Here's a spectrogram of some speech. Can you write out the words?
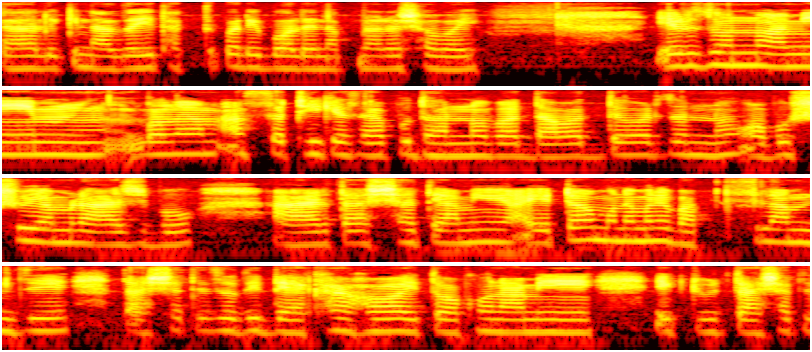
তাহলে কি না যাই থাকতে পারে বলেন আপনারা সবাই? এর জন্য আমি বললাম আচ্ছা ঠিক আছে আপু, ধন্যবাদ দাওয়াত দেওয়ার জন্য। অবশ্যই আমরা আসব। আর তার সাথে আমি এটাও মনে মনে ভাবতেছিলাম যে, তার সাথে যদি দেখা হয়, তখন আমি একটু তার সাথে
